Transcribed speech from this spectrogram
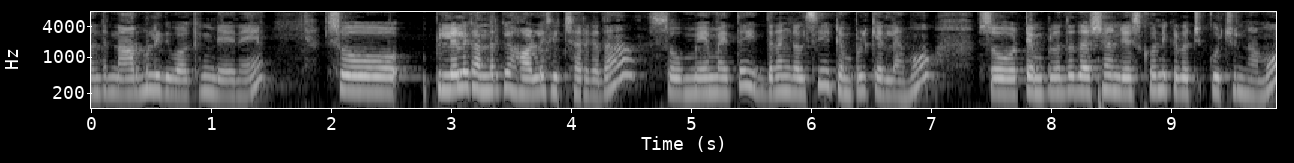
అంటే నార్మల్ ఇది వర్కింగ్ డేనే. సో పిల్లలకి అందరికీ హాలిడేస్ ఇచ్చారు కదా. సో మేమైతే ఇద్దరం కలిసి టెంపుల్కి వెళ్ళాము సో టెంపుల్ అంతా దర్శనం చేసుకొని ఇక్కడ వచ్చి కూర్చున్నాము.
